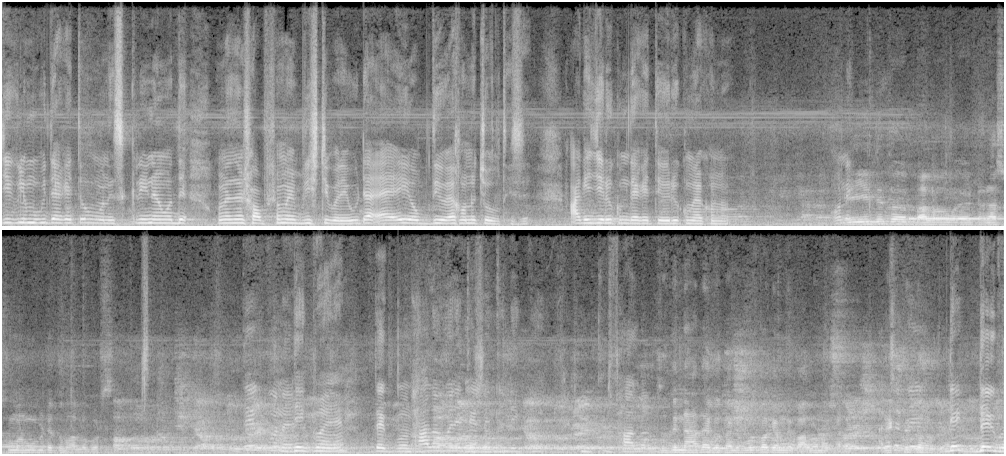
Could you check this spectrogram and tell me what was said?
যেগুলি মুভি দেখাইতো মানে স্ক্রিনের মধ্যে মনে সবসময় বৃষ্টি পড়ে ওইটা এই অবধিও এখনও চলতেছে। আগে যেরকম দেখাইতো ওইরকম এখনও। অনেক এই ঈদে তো ভালো একটা রাজকুমার মুভিটা তো ভালো করছে। দেখব দেখব দেখব না। ভালো মানে দেখব দেখব। ভালো। যদি না দেখো তাহলে বুঝবা কেমনে? ভালো না খারাপ? দেখতে তো হবে। দেখ দেখব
